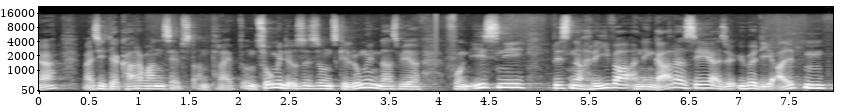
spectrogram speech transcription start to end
Ja, weil sich der Caravan selbst antreibt. Und somit ist es uns gelungen, dass wir von Isny bis nach Riva an den Gardasee, also über die Alpen,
